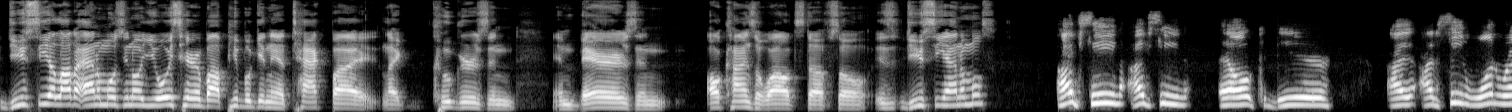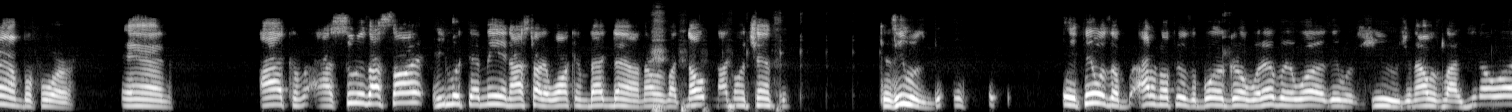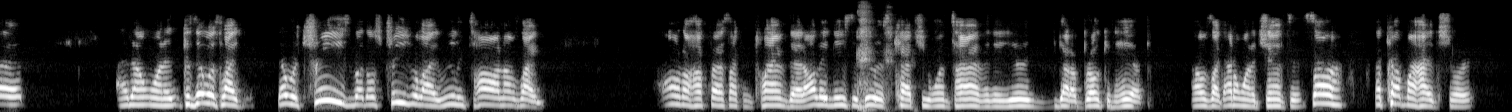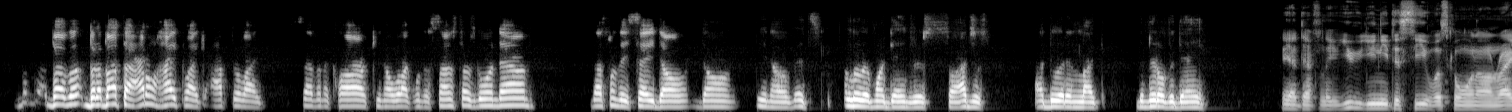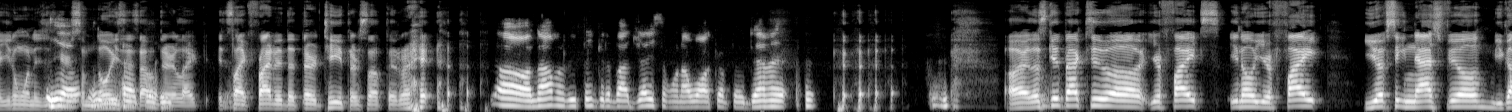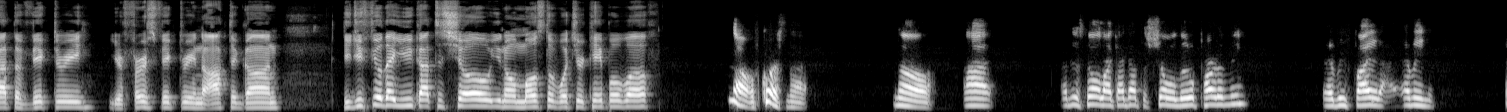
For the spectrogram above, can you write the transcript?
do you see a lot of animals? You know, you always hear about people getting attacked by like cougars and and bears and all kinds of wild stuff. So, is do you see animals? I've seen I've seen elk, deer. I I've seen one ram before, and I as soon as I saw it, he looked at me and I started walking back down. I was like, nope, not going to chance it. Because he was, if it was a, I don't know if it was a boy or girl, whatever it was, it was huge. And I was like, you know what? I don't want to, because it was like, there were trees, but those trees were like really tall. And I was like, I don't know how fast I can climb that. All it needs to do is catch you one time and then you're, you got a broken hip. I was like, I don't want to chance it. So I cut my hike short but, but but about that, I don't hike like after like seven o'clock. You know, like when the sun starts going down. That's when they say don't don't. You know, it's a little bit more dangerous. So I just I do it in like the middle of the day. Yeah, definitely. You you need to see what's going on, right? You don't want to just yeah, hear some noises exactly. out there like it's like Friday the Thirteenth or something, right? oh, now I'm gonna be thinking about Jason when I walk up there. Damn it. All right, let's get back to uh, your fights. You know, your fight UFC Nashville, you got the victory, your first victory in the octagon. Did you feel that you got to show, you know, most of what you're capable of? No, of course not. No, I, I just felt like I got to show a little part of me. Every fight, I mean,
